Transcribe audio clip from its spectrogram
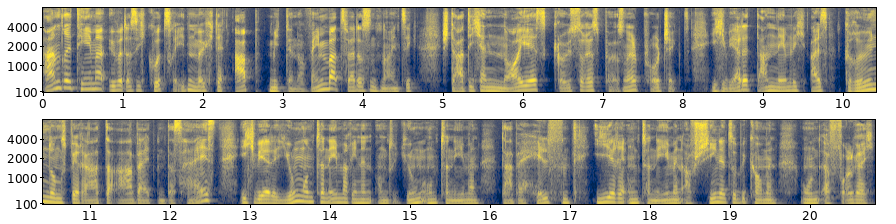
andere Thema, über das ich kurz reden möchte, ab Mitte November 2090 starte ich ein neues, größeres Personal Project. Ich werde dann nämlich als Gründungsberater arbeiten. Das heißt, ich werde Jungunternehmerinnen und Jungunternehmern dabei helfen, ihre Unternehmen auf Schiene zu bekommen und erfolgreich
